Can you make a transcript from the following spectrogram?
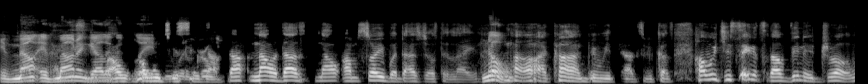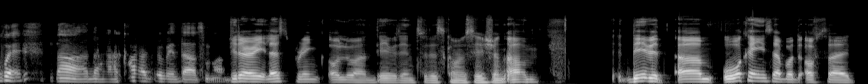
If Mount if Are you Mount and? Gallagher How, how played, would we you would say have drawn. that? Now, now that's now. I'm sorry, but that's just a lie. No. now I can't agree with that because how would you say it would have been a draw? Where nah, nah, I can't agree with that, man. Jidari, let's bring Olu and David into this conversation. Um, David, um, what can you say about the offside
